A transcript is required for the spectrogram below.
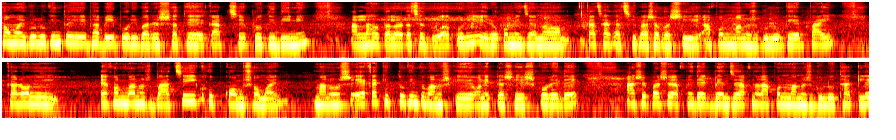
সময়গুলো কিন্তু এইভাবেই পরিবারের সাথে কাটছে প্রতিদিনই। আল্লাহ তালার কাছে দোয়া করি, এরকমই যেন কাছাকাছি পাশাপাশি আপন মানুষগুলোকে পাই। কারণ এখন মানুষ বাঁচেই খুব কম সময়। মানুষ একাকিত্ব কিন্তু মানুষকে অনেকটা শেষ করে দেয়। আশেপাশে আপনি দেখবেন যে আপনার আপন মানুষগুলো থাকলে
